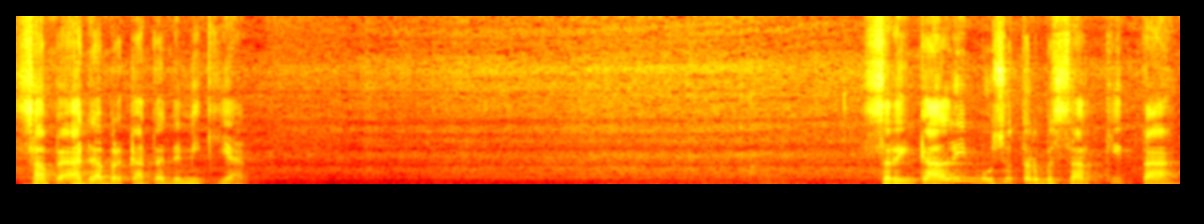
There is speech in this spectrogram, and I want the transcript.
Sampai ada berkata demikian. Seringkali musuh terbesar kita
